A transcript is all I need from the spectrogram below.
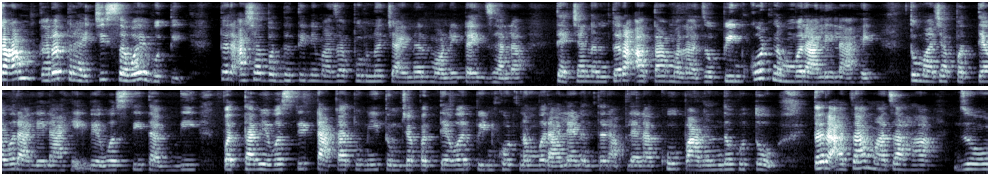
काम करत राहायची सवय होती. तर अशा पद्धतीने माझा पूर्ण चॅनल मॉनिटाईज झाला. त्याच्यानंतर आता मला जो पिनकोड नंबर आलेला आहे तो माझ्या पत्त्यावर आलेला आहे. व्यवस्थित अगदी पत्ता व्यवस्थित टाका तुम्ही. तुमच्या पत्त्यावर पिनकोड नंबर आल्यानंतर आपल्याला खूप आनंद होतो. तर आता माझा हा जो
